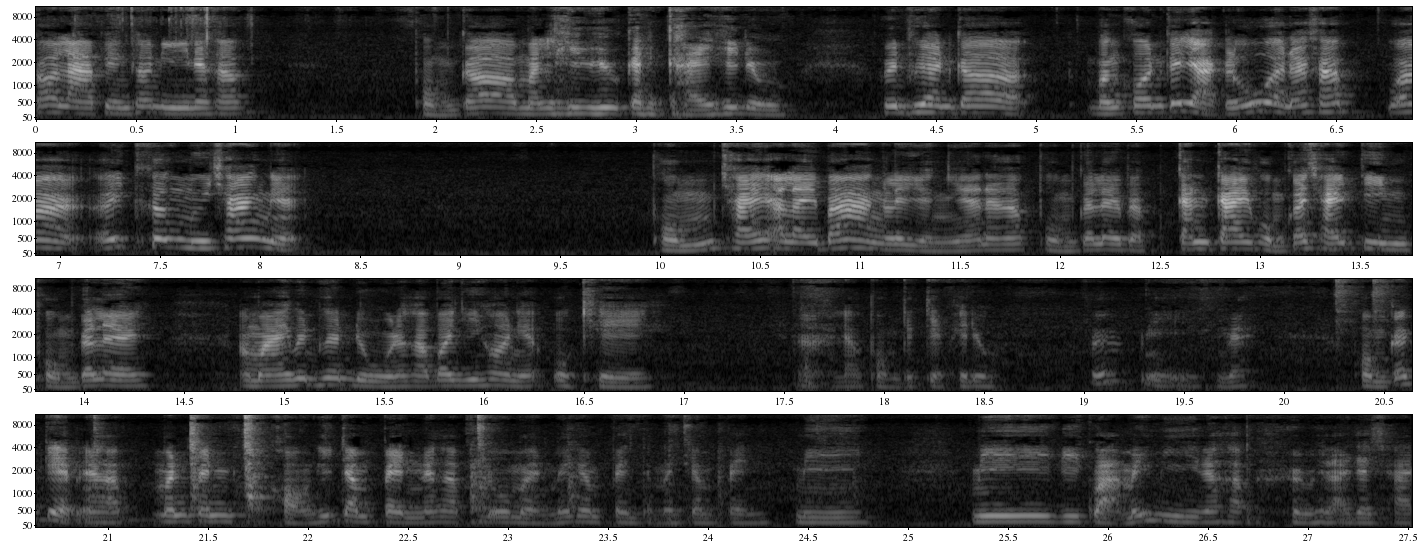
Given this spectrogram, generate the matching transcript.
ก็ลาเพียงเท่านี้นะครับ ผมก็มารีวิวกันไกลให้ดู เพื่อนๆก็บางคนก็อยากรู้นะครับ ว่าเอ้ยเครื่องมือช่างเนี่ย ผมใช้อะไรบ้างอะไรอย่างเงี้ยนะครับ ผมก็เลยแบบกันไกลผมก็ใช้จริง ผมก็เลยเอามาให้เพื่อนๆดูนะครับ ว่ายี่ห้อเนี้ยโอเคอะแล้วผมจะเก็บให้ดูนี่เห็นไหมผมก็เก็บนะครับ มันเป็นของที่จำเป็นนะครับ ดูเหมือนไม่จำเป็นแต่มันจำเป็นมีมีดีกว่าไม่มีนะครับ เวลาจะใช้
